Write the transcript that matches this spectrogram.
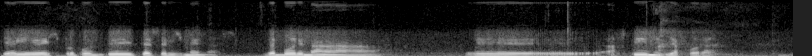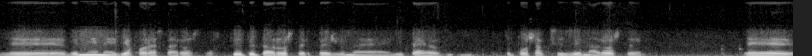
και η άλλη έχει προπονητή 4 μήνες. Δεν μπορεί να... Ε, αυτή είναι η διαφορά. Ε, δεν είναι η διαφορά στα ρόστερ. Και ούτε τα ρόστερ παίζουν ε, τα, το πόσο αξίζει ένα ρόστερ ε,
